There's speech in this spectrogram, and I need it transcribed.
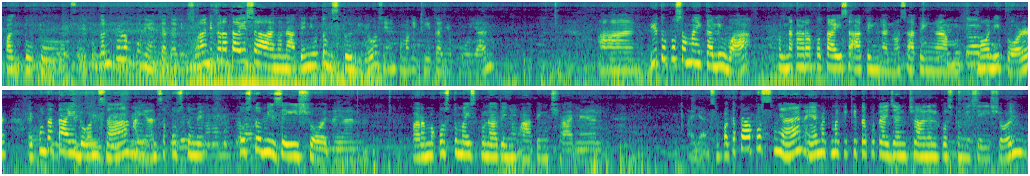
pagtuturo. So, ito, ganito lang po yan kadali. So, andito na tayo sa ano natin, YouTube Studios. Yan, kung makikita nyo po yan. And, dito po sa may kaliwa, pag nakaharap po tayo sa ating ano sa ating um, monitor ay punta tayo doon sa ayan sa custom customization. Ayan. Para ma-customize po natin yung ating channel. Ayan. So pagkatapos niyan ayan makikita po tayo diyan channel customization.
